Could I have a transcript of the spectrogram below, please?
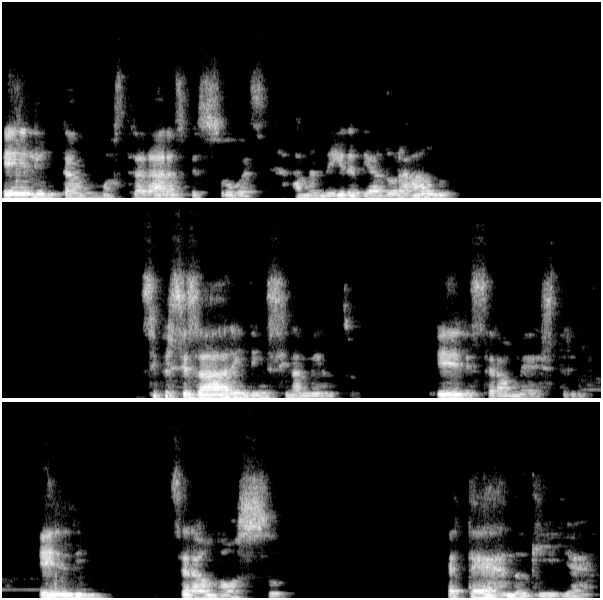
Ele então mostrará às pessoas a maneira de adorá-lo. Se precisarem de ensinamento, ele será o mestre. Ele será o nosso eterno guia.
